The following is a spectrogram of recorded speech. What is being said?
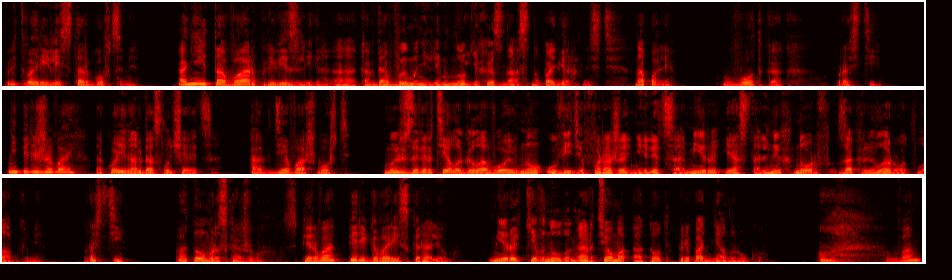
Притворились торговцами. Они и товар привезли, а когда выманили многих из нас на поверхность, напали. Вот как. Прости. Не переживай, такое иногда случается. А где ваш вождь? Мышь завертела головой, но, увидев выражение лица Мира и остальных Норф, закрыла рот лапками. Прости. Потом расскажу. Сперва переговори с королем. Мира кивнула на Артема, а тот приподнял руку. О, вам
